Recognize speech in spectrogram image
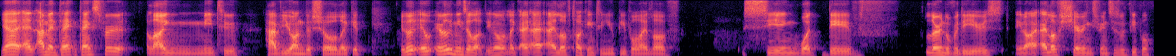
yeah, and I mean, thank thanks for allowing me to have you on the show. Like it, it, really- it, it really means a lot. You know, like I, I, I love talking to new people. I love seeing what they've learned over the years. You know, I, I love sharing experiences with people.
